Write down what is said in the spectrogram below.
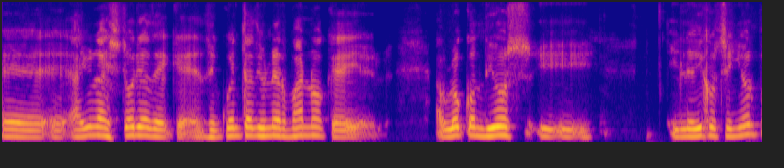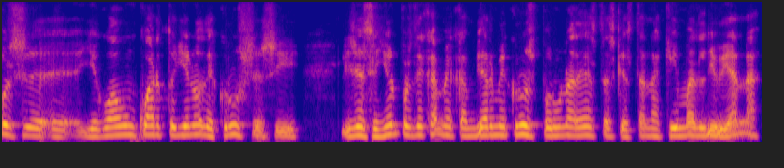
Eh, eh, hay una historia de que se encuentra de un hermano que habló con Dios y, le dijo, Señor, pues eh, llegó a un cuarto lleno de cruces y dice, Señor, pues déjame cambiar mi cruz por una de estas que están aquí más liviana.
